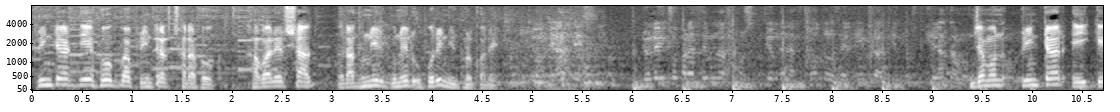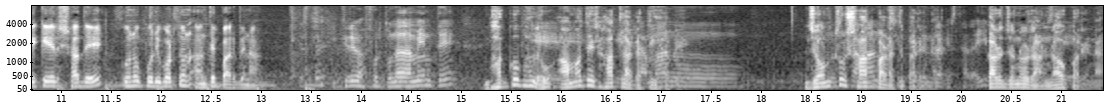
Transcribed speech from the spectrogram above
প্রিন্টার দিয়ে হোক বা প্রিন্টার ছাড়া হোক খাবারের স্বাদ রাঁধুনির গুণের উপরই নির্ভর করে। যেমন প্রিন্টার এই কেকের স্বাদে কোনো পরিবর্তন আনতে পারবে না। ভাগ্য ভালো আমাদের হাত লাগাতেই হবে। যন্ত্র স্বাদ বাড়াতে পারে না কারোর জন্য রান্নাও করে না।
